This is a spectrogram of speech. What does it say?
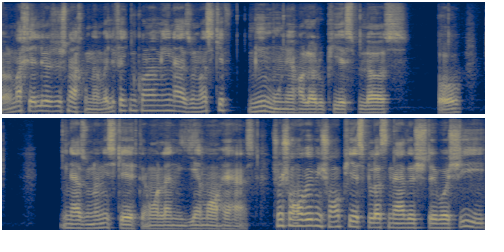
حالا من خیلی راجش نخوندم ولی فکر می‌کنم این از اوناست که میمونه حالا رو PS Plus. خب؟ این از اونا نیست که احتمالا یه ماهه هست. چون شما ببین شما PS Plus نداشته باشی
